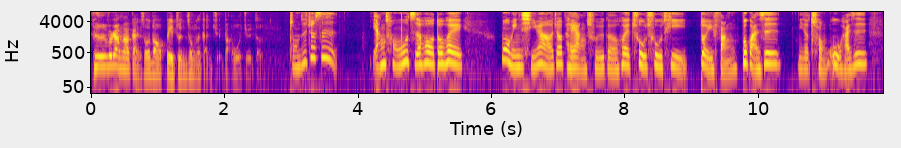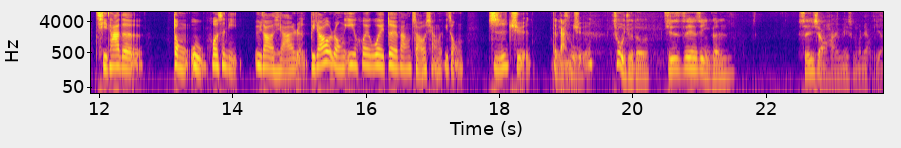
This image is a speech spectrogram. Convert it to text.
可能让他感受到被尊重的感觉吧，我觉得，总之就是。养宠物之后，都会莫名其妙就培养出一个会处处替对方，不管是你的宠物还是其他的动物，或是你遇到的其他人，比较容易会为对方着想的一种直觉的感觉。就我觉得，其实这件事情跟生小孩没什么两样。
